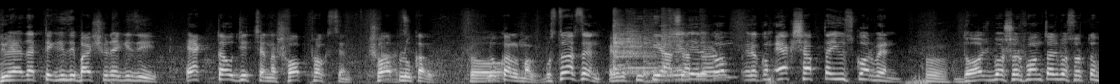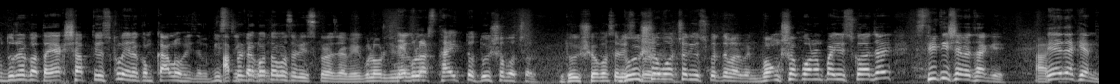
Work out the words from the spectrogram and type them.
দুই হাজার টাকা কেজি বাইশশো টাকা কেজি একটাও জিতছেন না সব ঠকছেন সব আচ্ছা। লোকাল তো- লোকাল মাল বুঝতে পারছেন? এখানে কি কি আছে এই যে আপনার? এরকম এরকম এক সপ্তাহ ইউজ করবেন। হুম। দশ বছর পঞ্চাশ বছর তো দূরের কথা এক সপ্তাহ ইউজ করলে এরকম কালো হয়ে যাবে আপনারটা কত বছর ইউজ করা যাবে? এগুলো যাবে। অরিজিনাল এগুলার স্থায়িত্ব দুইশো বছর। 200 বছর use দুইশো করা যাবে? বছর ইউজ করতে পারবেন। বংশ পরম্পরা ইউজ করা যায় স্মৃতি হিসেবে থাকে। আচ্ছা। এই দেখেন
